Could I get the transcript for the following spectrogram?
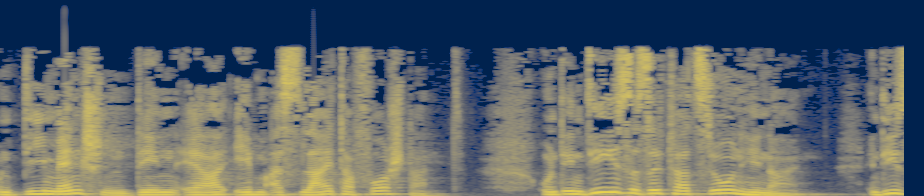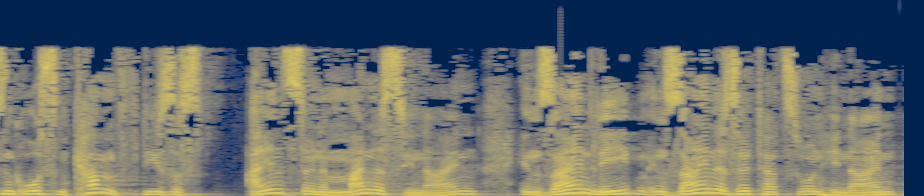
und die Menschen, denen er eben als Leiter vorstand. Und in diese Situation hinein, in diesen großen Kampf dieses einzelnen Mannes hinein, in sein Leben, in seine Situation hinein,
